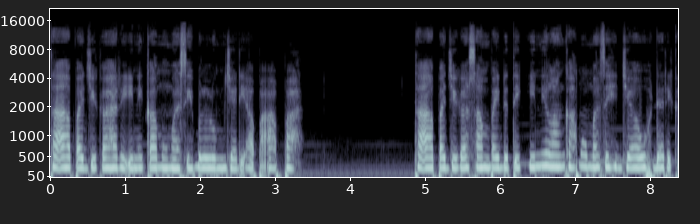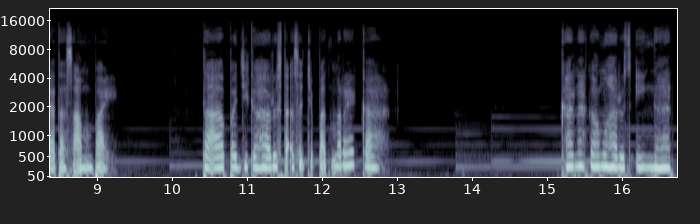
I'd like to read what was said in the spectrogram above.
Tak apa jika hari ini kamu masih belum jadi apa-apa. Tak apa jika sampai detik ini langkahmu masih jauh dari kata sampai. Tak apa jika harus tak secepat mereka. Karena kamu harus ingat,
